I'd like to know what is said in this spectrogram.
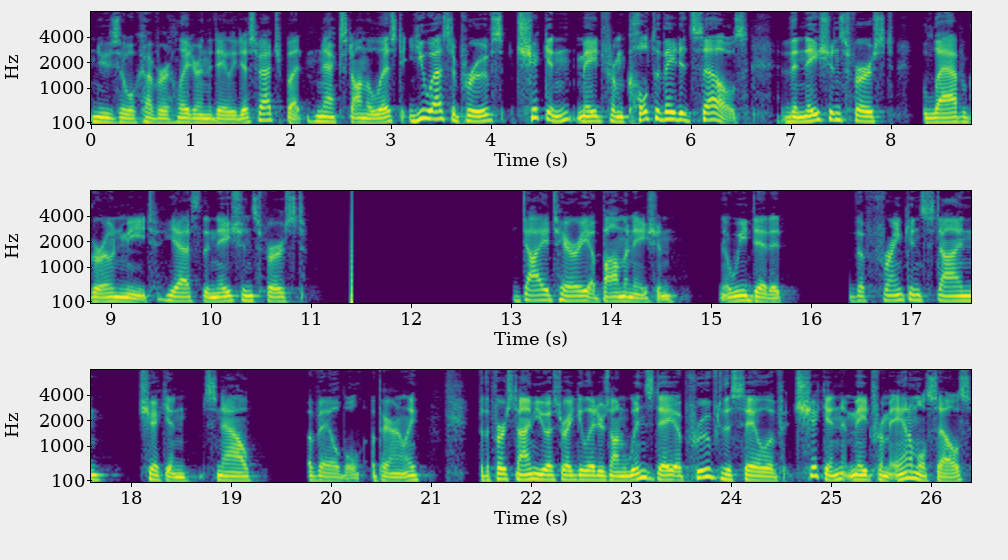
news that we'll cover later in the Daily Dispatch, but next on the list, U.S. approves chicken made from cultivated cells, the nation's first lab grown meat. Yes, the nation's first dietary abomination. We did it. The Frankenstein chicken is now available, apparently. For the first time, U.S. regulators on Wednesday approved the sale of chicken made from animal cells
